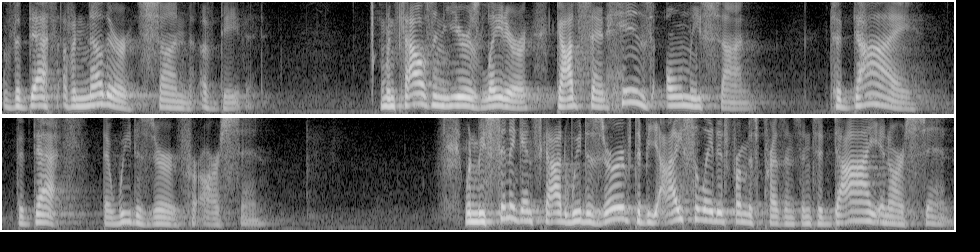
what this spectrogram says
of the death of another son of David. When thousand years later, God sent his only son to die the death that we deserve for our sin. When we sin against God, we deserve to be isolated from his presence and to die in our sin.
